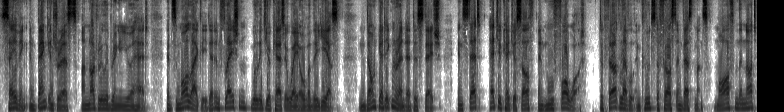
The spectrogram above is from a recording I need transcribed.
Saving and bank interests are not really bringing you ahead. It's more likely that inflation will eat your cash away over the years. Don't get ignorant at this stage. Instead, educate yourself and move forward. The third level includes the first investments. More often than not,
